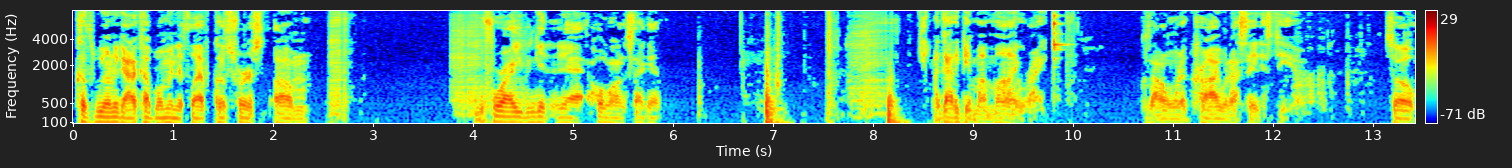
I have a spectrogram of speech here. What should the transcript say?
because we only got a couple minutes left. Because first, um, before I even get into that, hold on a second. I got to get my mind right because I don't want to cry when I say this to you. So,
